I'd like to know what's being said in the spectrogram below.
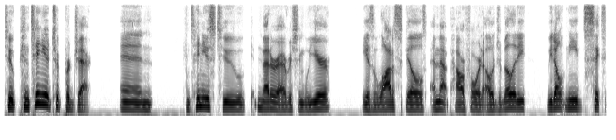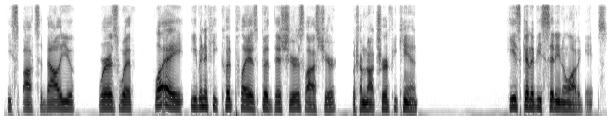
to continue to project and continues to get better every single year. He has a lot of skills and that power forward eligibility. We don't need 60 spots of value. Whereas with Klay, even if he could play as good this year as last year, which I'm not sure if he can, he's going to be sitting a lot of games.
